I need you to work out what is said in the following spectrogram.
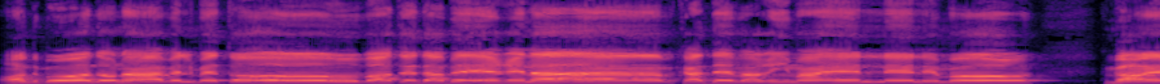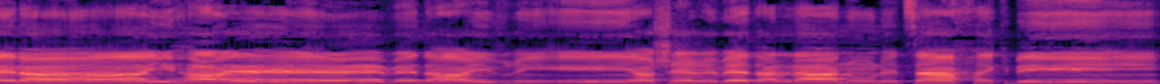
עד בוא אדוניו אל ביתו ותדבר אליו כדברים האלה לאמור. ואלי העבד העברי אשר הבאת לנו לצחק בי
